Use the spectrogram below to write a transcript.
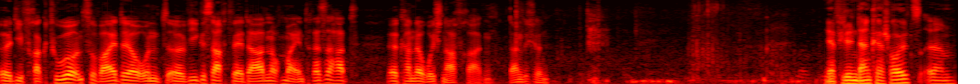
äh, die Fraktur und so weiter. Und äh, wie gesagt, wer da noch mal Interesse hat, äh, kann da ruhig nachfragen. Dankeschön. Ja, vielen Dank, Herr Scholz. Ähm,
